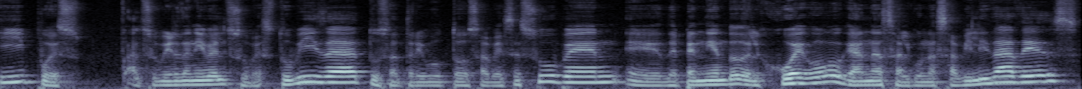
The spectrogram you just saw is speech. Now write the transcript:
y pues al subir de nivel subes tu vida, tus atributos a veces suben, eh, dependiendo del juego ganas algunas habilidades.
